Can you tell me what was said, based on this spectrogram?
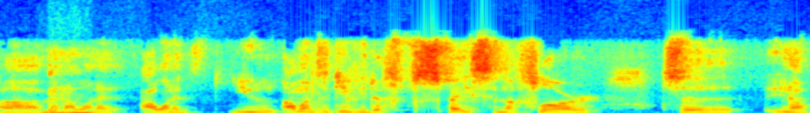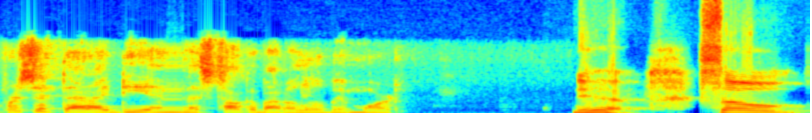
um, and i want to i want to you i want to give you the space and the floor to you know present that idea and let's talk about it a little bit more. Yeah. So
